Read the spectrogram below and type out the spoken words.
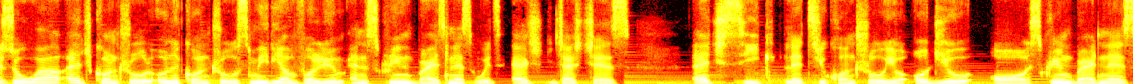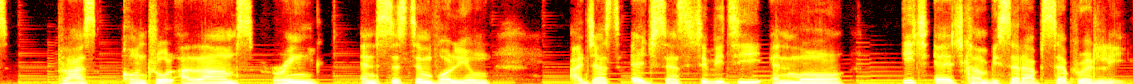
So while Edge Control only controls media volume and screen brightness with edge gestures, Edge Seek lets you control your audio or screen brightness plus control alarms, ring and system volume, adjust edge sensitivity and more. Each edge can be set up separately,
